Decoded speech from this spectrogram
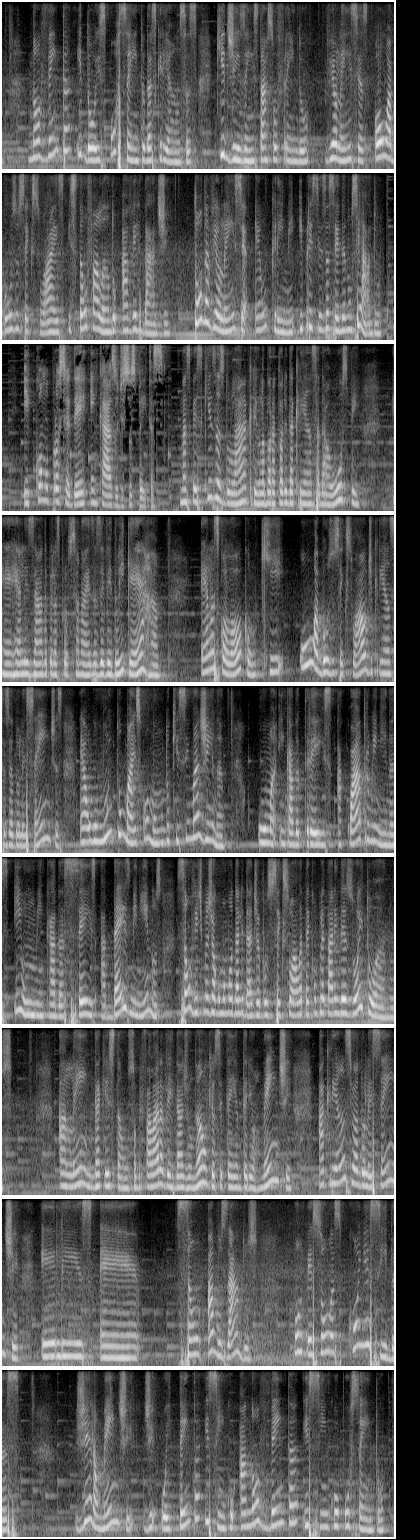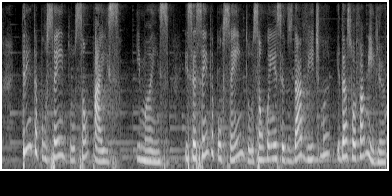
92% das crianças que dizem estar sofrendo violências ou abusos sexuais estão falando a verdade. Toda violência é um crime e precisa ser denunciado. E como proceder em caso de suspeitas? Nas pesquisas do LACRE, o Laboratório da Criança da USP, é, realizada pelas profissionais Azevedo e Guerra, elas colocam que o abuso sexual de crianças e adolescentes é algo muito mais comum do que se imagina. Uma em cada três a quatro meninas e um em cada seis a dez meninos são vítimas de alguma modalidade de abuso sexual até completarem 18 anos. Além da questão sobre falar a verdade ou não, que eu citei anteriormente, a criança e o adolescente eles é, são abusados por pessoas conhecidas, geralmente de 85 a 95%. 30% são pais e mães e 60% são conhecidos da vítima e da sua família.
